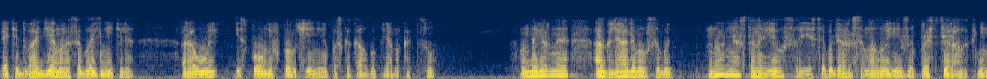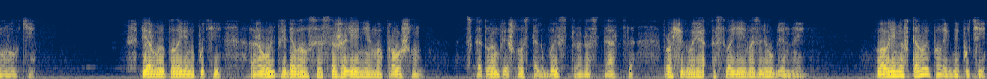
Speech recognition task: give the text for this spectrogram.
эти два демона-соблазнителя, Рауль, исполнив поручение, поскакал бы прямо к отцу. Он, наверное, оглядывался бы, но не остановился, если бы даже сама Луиза простирала к нему руки. В первую половину пути Рауль предавался сожалениям о прошлом, с которым пришлось так быстро расстаться, проще говоря, о своей возлюбленной. Во время второй половины пути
